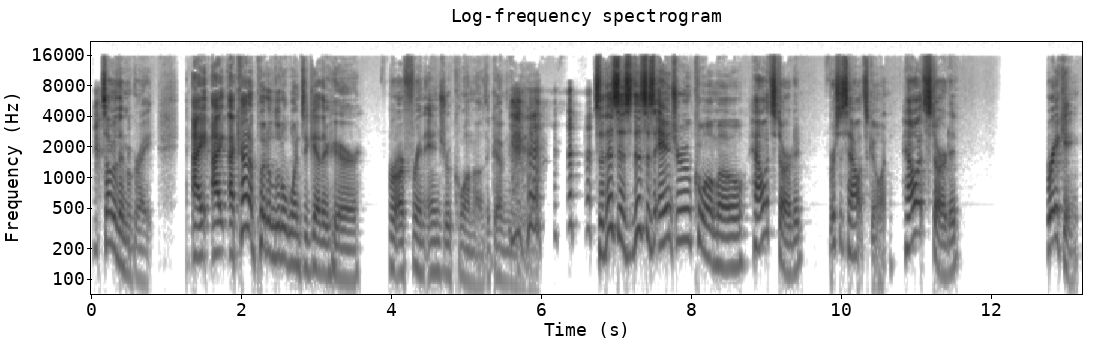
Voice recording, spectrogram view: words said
some of them are great. I I, I kind of put a little one together here for our friend Andrew Cuomo, the governor. Of New York. so this is this is Andrew Cuomo, how it started versus how it's going. How it started. Breaking.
